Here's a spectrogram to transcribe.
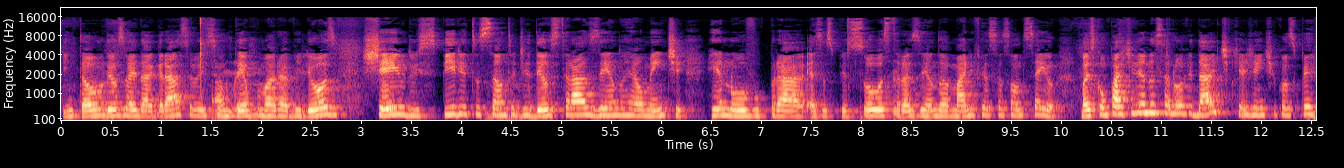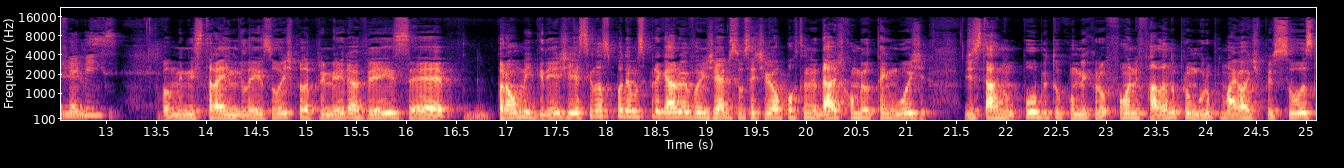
Então Deus vai dar graça, vai ser Amém. um tempo maravilhoso, cheio do Espírito Santo de Deus, trazendo realmente renovo para essas pessoas, trazendo a manifestação do Senhor. Mas compartilhando essa novidade que a gente ficou super Isso. feliz. Vamos ministrar em inglês hoje pela primeira vez é, para uma igreja e assim nós podemos pregar o evangelho se você tiver a oportunidade, como eu tenho hoje, de estar num púlpito com microfone falando para um grupo maior de pessoas,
